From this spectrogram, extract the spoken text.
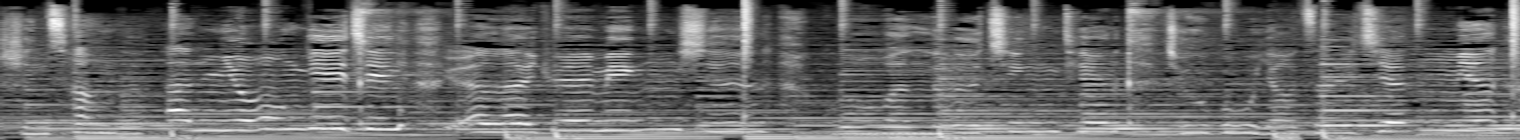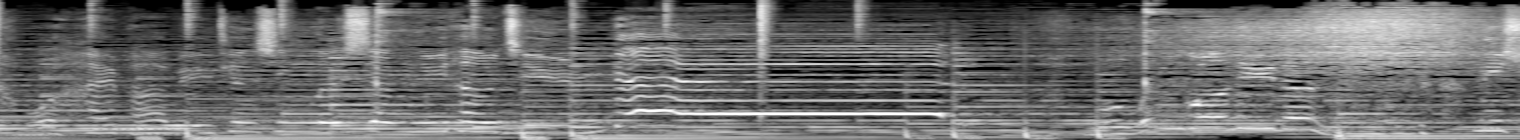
深藏的暗涌已经越来越明显。过完了今天就不要再见面，我害怕每天醒来想你好几遍。我吻过你的脸，你双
